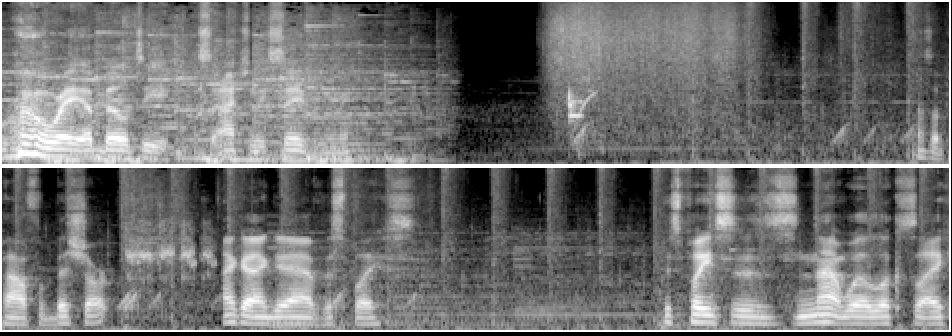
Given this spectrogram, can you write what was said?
runaway ability is actually saving me. That's a powerful Bisharp. I gotta get out of this place. This place is not what it looks like.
